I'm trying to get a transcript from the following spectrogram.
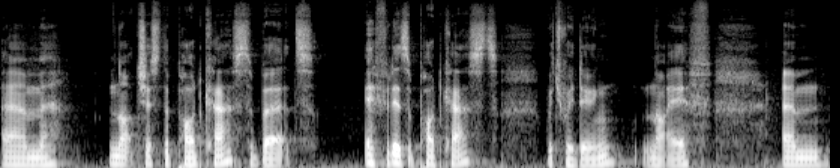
um, not just a podcast, but if it is a podcast, which we're doing, not if, um,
